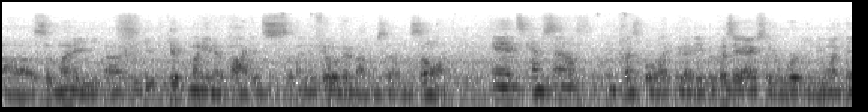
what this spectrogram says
uh, some money uh, to get, get money in their pockets and to feel good about themselves and so on. And it kind of sounds, in principle, like a good idea because they're actually working. It'd be one thing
